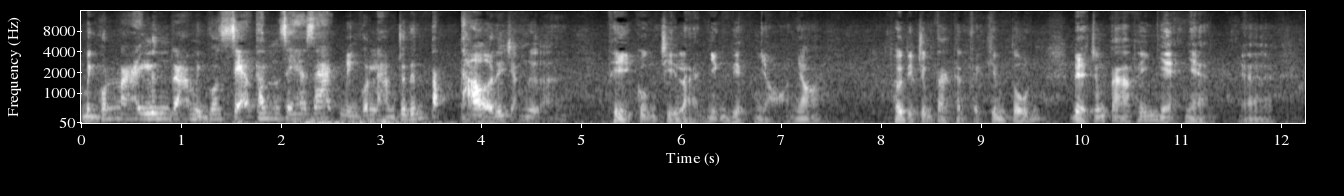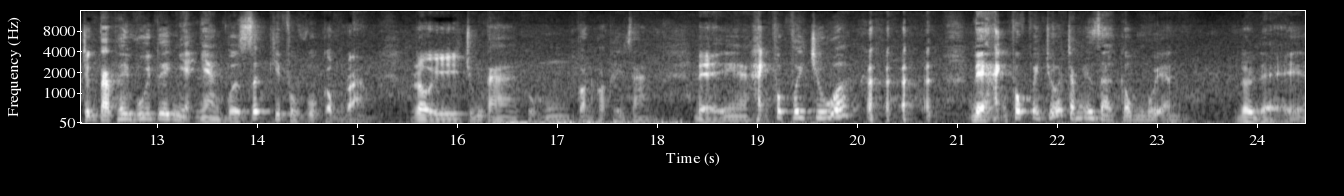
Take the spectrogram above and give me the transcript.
mình có nai lưng ra mình có xé thân xe xác mình có làm cho đến tắt thở đi chăng nữa thì cũng chỉ là những việc nhỏ nhoi. Thôi thì chúng ta cần phải khiêm tốn để chúng ta thấy nhẹ nhàng. À, chúng ta thấy vui tươi nhẹ nhàng vừa sức khi phục vụ cộng đoàn. Rồi chúng ta cũng còn có thời gian để hạnh phúc với Chúa. Để hạnh phúc với Chúa trong những giờ cầu nguyện. Rồi để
